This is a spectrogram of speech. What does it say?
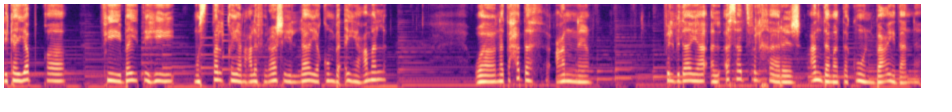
لكي يبقى في بيته مستلقيا على فراشه لا يقوم بأي عمل. ونتحدث عن في البداية الأسد في الخارج عندما تكون بعيدا.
